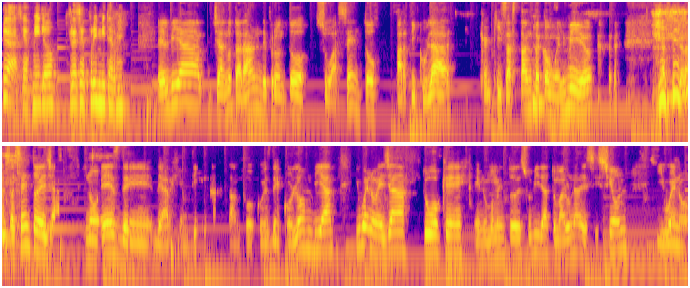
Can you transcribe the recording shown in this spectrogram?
Gracias, Milo. Gracias por invitarme. Elvia, ya notarán de pronto su acento particular quizás tanto como el mío. La acento, ella no es de, Argentina, tampoco es de Colombia. Y bueno, ella tuvo que en un momento de su vida tomar una decisión y bueno,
